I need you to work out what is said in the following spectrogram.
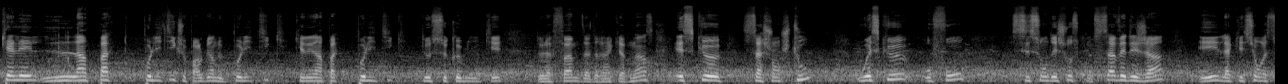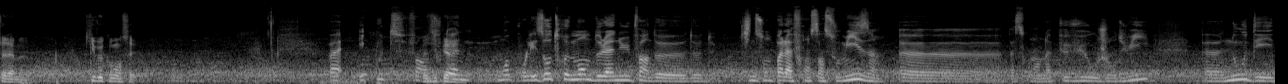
quel est l'impact politique, je parle bien de politique, quel est l'impact politique de ce communiqué de la femme d'Adrien Quatennens Est-ce que ça change tout ou est-ce que, au fond, ce sont des choses qu'on savait déjà et la question reste la même? Qui veut commencer? Bah, écoute, en tout cas, moi pour les autres membres de la NU, enfin de, qui ne sont pas la France insoumise, euh, parce qu'on en a peu vu aujourd'hui, euh, nous, des,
